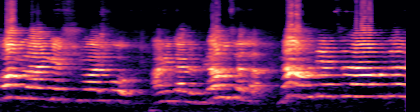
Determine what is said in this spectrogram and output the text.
हम लाएंगे शिवाजी को आणि त्यानं विडा उचलला नाम त्याचं अफजल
